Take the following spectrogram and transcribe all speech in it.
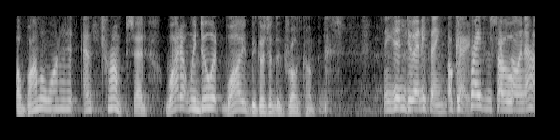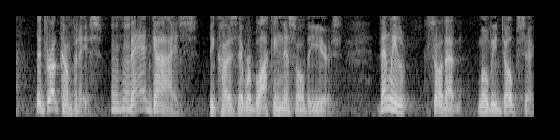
Obama wanted it, and Trump said, why don't we do it? Why? Because of the drug companies. he didn't do anything. Okay. The prices so kept going up. The drug companies, Mm-hmm. bad guys, because they were blocking this all the years. Then we saw that movie Dopesick,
